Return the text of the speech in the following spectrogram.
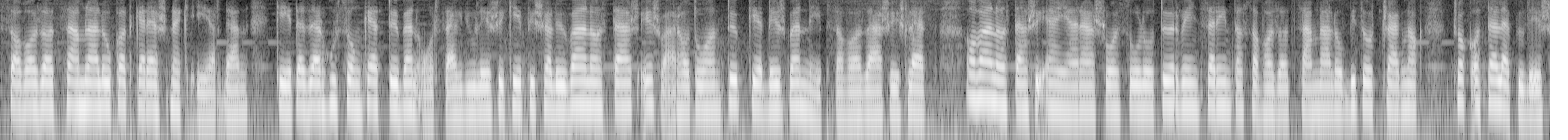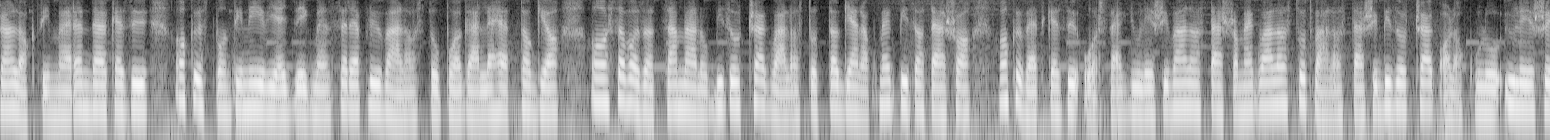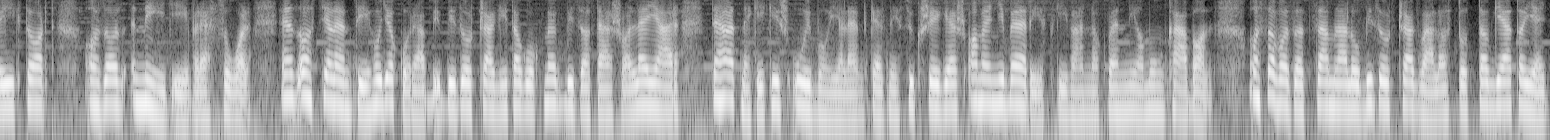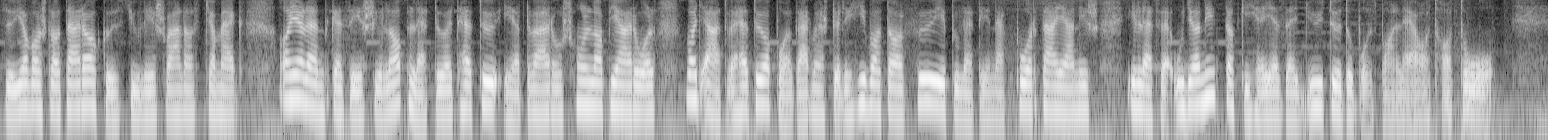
Szavazatszámlálókat keresnek érden. 2022-ben országgyűlési képviselő választás és várhatóan több kérdésben népszavazás is lesz. A választási eljárásról szóló törvény szerint a szavazatszámláló bizottságnak csak a településen lakcímmel rendelkező, a központi névjegyzékben szereplő választópolgár lehet tagja. A szavazatszámláló bizottság választott tagjának megbizatása a következő országgyűlési választásra megválasztott választási bizottság alakuló üléséig tart, azaz négy évre szól. Ez azt jelenti, hogy a korábbi bizottsági tagok megbizatása lejár, tehát nekik is újból jelentkezni szükséges, amennyiben részt kívánnak venni a munkában. A szavazatszámláló bizottság választott tagját a jegyző javaslatára a közgyűlés választja meg. A jelentkezési lap letölthető Érdváros honlapjáról, vagy átvehető a polgármesteri hivatal főépületének portáján is, illetve ugyanitt a kihelyezett gyűjtő dobozban leadható.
